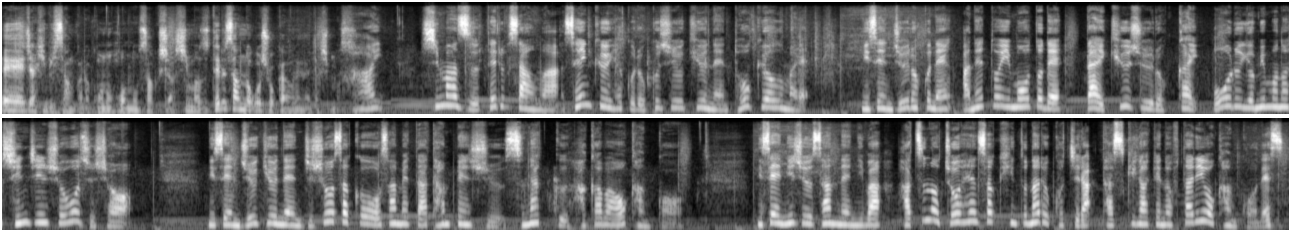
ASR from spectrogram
えーじゃあ日比さんからこの本の作者島津輝さんのご紹介をお願いいたします。はい。島津輝さんは1969年東京生まれ。2016年姉と妹で第96回オール読み物新人賞を受賞。2019年受賞作を収めた短編集「スナック墓場」を刊行。2023年には初の長編作品となるこちら「たすきがけの二人」を刊行です。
